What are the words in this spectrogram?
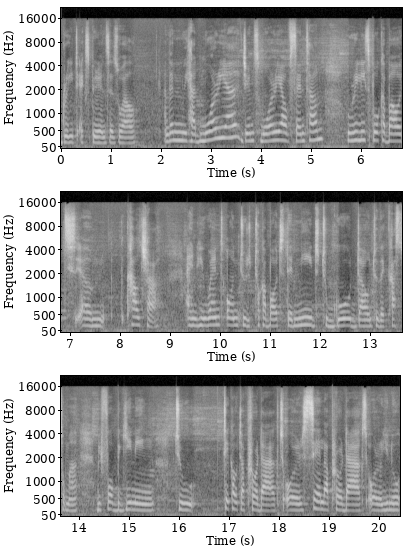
great experience as well. And then we had Mworia, James Mworia of Centum, who really spoke about um, culture. And he went on to talk about the need to go down to the customer before beginning to take out a product or sell a product or you know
